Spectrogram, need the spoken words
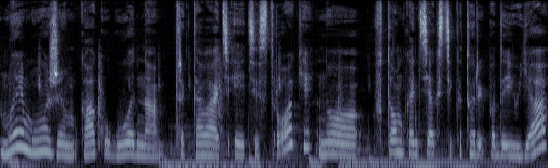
Мы можем как угодно трактовать эти строки, но в том контексте, который подаю я,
